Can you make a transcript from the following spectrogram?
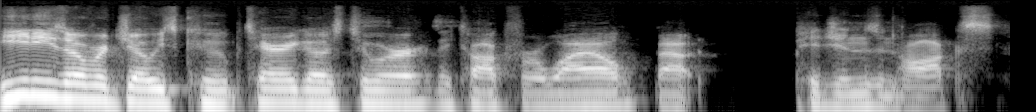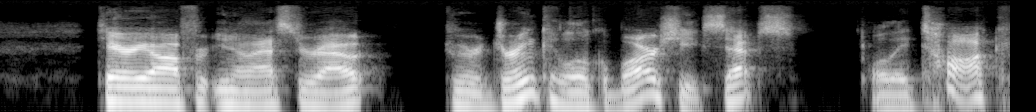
Edie's over at Joey's coop. Terry goes to her. They talk for a while about pigeons and hawks. Terry offered, you know, asked her out to her drink at a local bar. She accepts. While they talk,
